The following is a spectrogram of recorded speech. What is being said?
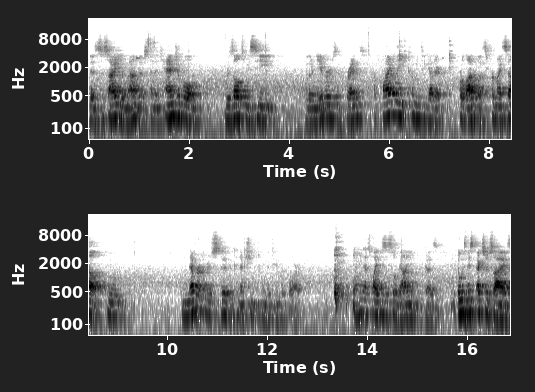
the society around us and the tangible results we see with our neighbors and friends are finally coming together for a lot of us, for myself, who never understood the connection between the two before. I think that's why this is so valuable because it was this exercise,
